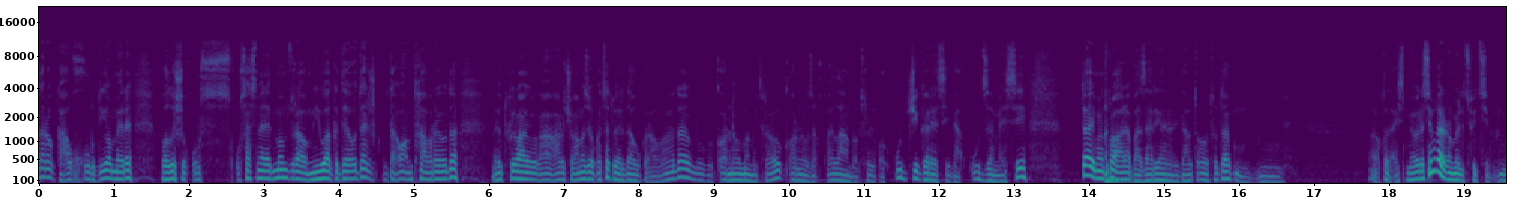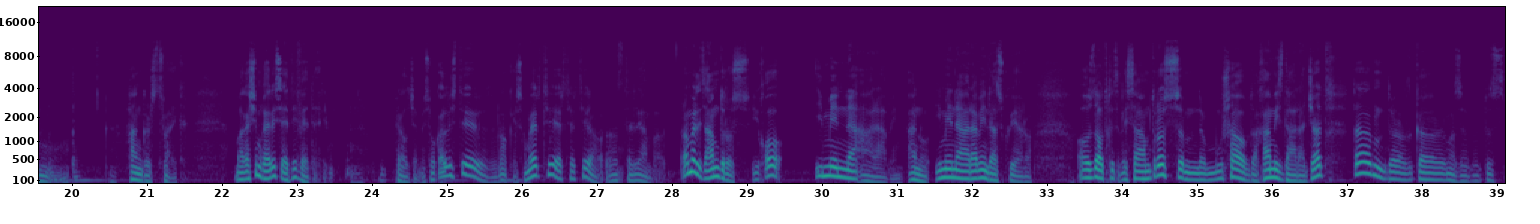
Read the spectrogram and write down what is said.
და რომ გავხურდიო მე ბოლოში ყურს ყურსას მე მომძრაო მივაგდეო და დავამთავრეო და მე ვთქვი რომ არჩო ამაზე უკაცად ვერ დაუკრავო რა და კორნელმა მითხრა კორნელზე ყველა ამბობს რომ იყო უჯიგრესი და უძმესი და იმან თქვა არა ბაზარი არ არის დავტოვოთო და ხო და ის მეორე სიმღერა რომელიც ვიცი Hunger Strike მაგაში მღერის ედი ვედერი. ფელჯემის ვოკალისტი, როკის ღმერთი, ერთ-ერთი რაცდელი ამბავი. რომელიც ამ დროს იყო იმენა არავინ. ანუ იმენა არავინ რას ქვია, რომ 24 წლის ამ დროს მუშაობდა ღამის დარაჯად და იმაზე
